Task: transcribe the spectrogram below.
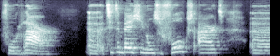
voor raar. Uh, het zit een beetje in onze volksaard uh,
